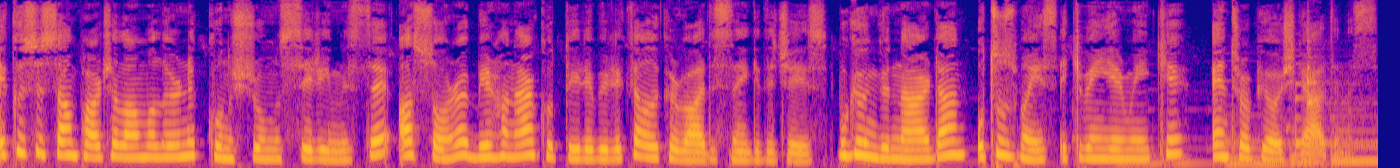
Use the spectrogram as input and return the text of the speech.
Ekosistem parçalanmalarını konuştuğumuz serimizde az sonra Birhan Erkutlu ile birlikte Alıkır Vadisi'ne gideceğiz. Bugün günlerden 30 Mayıs 2022 Entropi hoş geldiniz.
